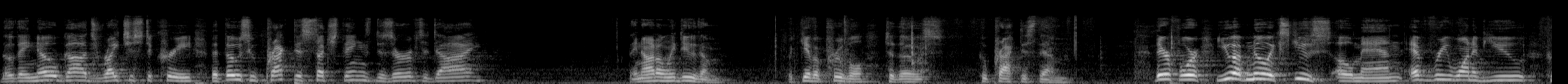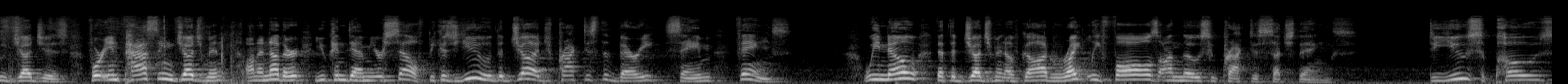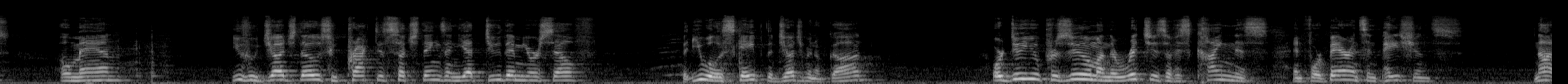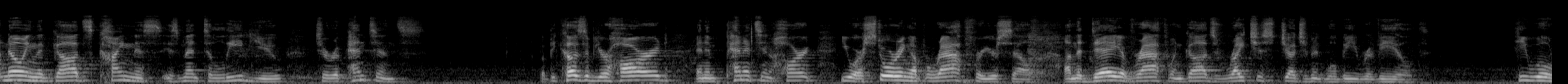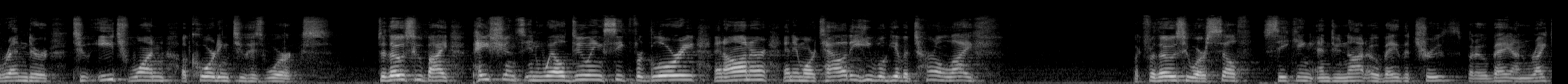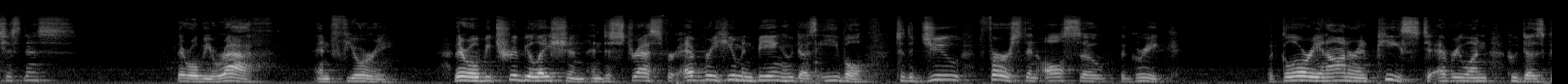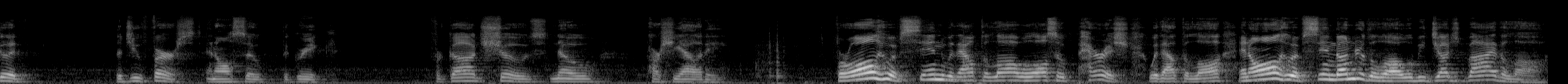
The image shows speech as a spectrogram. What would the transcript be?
though they know God's righteous decree that those who practice such things deserve to die, they not only do them, but give approval to those who practice them. Therefore, you have no excuse, O man, every one of you who judges. For in passing judgment on another, you condemn yourself, because you, the judge, practice the very same things. We know that the judgment of God rightly falls on those who practice such things. Do you suppose, O oh man, you who judge those who practice such things and yet do them yourself, that you will escape the judgment of God? Or do you presume on the riches of his kindness and forbearance and patience, not knowing that God's kindness is meant to lead you to repentance? But because of your hard and impenitent heart, you are storing up wrath for yourself on the day of wrath when God's righteous judgment will be revealed. He will render to each one according to his works. To those who by patience in well doing seek for glory and honor and immortality, he will give eternal life. But for those who are self seeking and do not obey the truth, but obey unrighteousness, there will be wrath and fury there will be tribulation and distress for every human being who does evil, to the Jew first and also the Greek. But glory and honor and peace to everyone who does good, the Jew first and also the Greek. For God shows no partiality. For all who have sinned without the law will also perish without the law, and all who have sinned under the law will be judged by the law.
